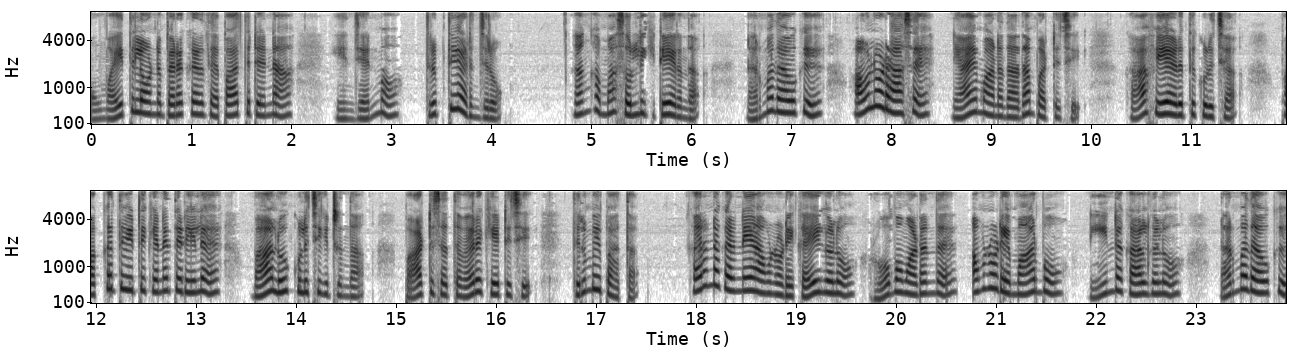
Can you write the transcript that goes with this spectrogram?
உன் வயிற்றில் ஒன்று பிறக்கிறத பார்த்துட்டேன்னா என் ஜென்மம் திருப்தி அடைஞ்சிரும். கங்கம்மா சொல்லிக்கிட்டே இருந்தா. நர்மதாவுக்கு அவளோட ஆசை நியாயமானதாக தான் பட்டுச்சு. காஃபியை எடுத்து குடிச்சா. பக்கத்து வீட்டு கிணத்தடியில் பாலு குளிச்சுக்கிட்டு இருந்தான் பாட்டு சத்தம் வேற கேட்டுச்சு. திரும்பி பார்த்தா. கரண கரணே அவனுடைய கைகளும் ரோபம் அடர்ந்த அவனுடைய மார்பும் நீண்ட கால்களும் நர்மதாவுக்கு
